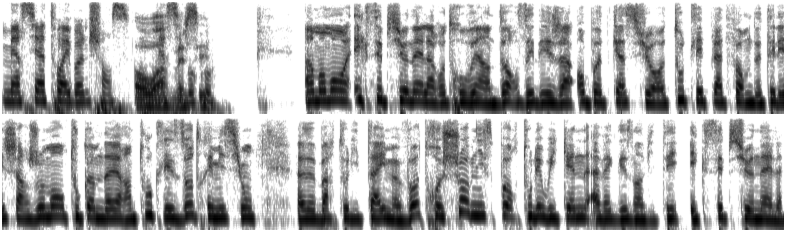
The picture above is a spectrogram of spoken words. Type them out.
Merci à toi et bonne chance. Au revoir, merci, merci. beaucoup. Un moment exceptionnel à retrouver un d'ores et déjà en podcast sur toutes les plateformes de téléchargement, tout comme d'ailleurs hein, toutes les autres émissions euh, de Bartoli Time, votre show omnisport tous les week-ends avec des invités exceptionnels.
